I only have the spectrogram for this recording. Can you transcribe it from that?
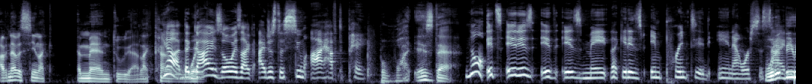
I've never seen like a man do that. Like kind of yeah, of the guy is always like I just assume I have to pay. But what is that? No, it's it is it is made like it is imprinted in our society. Would it be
